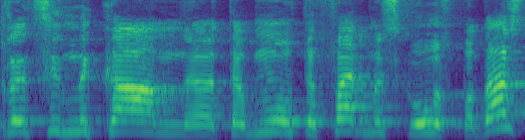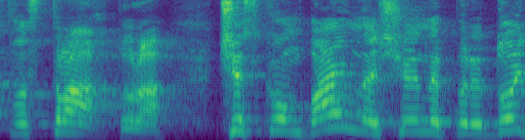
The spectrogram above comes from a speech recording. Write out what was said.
працівника так мовити фермерського господарства з трактора чи з комбайна ще напередодні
